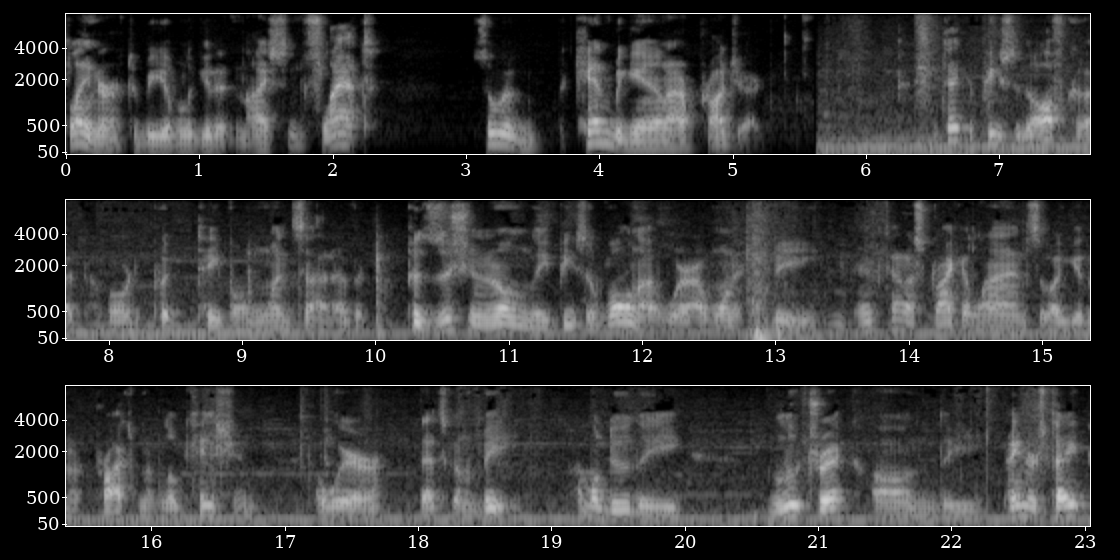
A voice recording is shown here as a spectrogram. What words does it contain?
planer to be able to get it nice and flat so we can begin our project. Take a piece of the offcut, I've already put tape on one side of it, position it on the piece of walnut where I want it to be, and kind of strike a line so I get an approximate location of where that's going to be. I'm going to do the glue trick on the painter's tape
